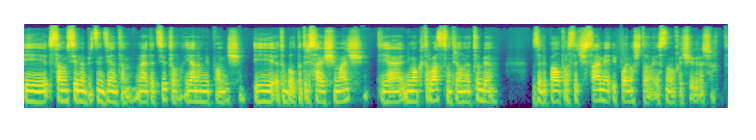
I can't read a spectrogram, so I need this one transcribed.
и самым сильным претендентом на этот титул, Яном Непомнящим. И это был потрясающий матч. Я не мог оторваться, смотрел на ютубе, залипал просто часами и понял, что я снова хочу играть в шахматы.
